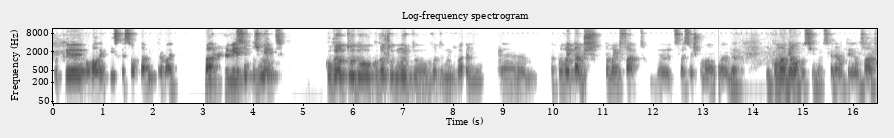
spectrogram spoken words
porque houve alguém que disse que a sorte dá muito trabalho. Bah, simplesmente correu tudo, correu tudo muito, correu tudo muito bem uh, aproveitamos também o facto de, de, seleções como a Holanda e como a Bielorrússia, se calhar não terem levado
